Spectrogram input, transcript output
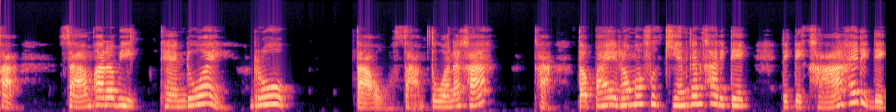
ค่ะสามอาราบิกแทนด้วย รูป เต่าสามตัวนะคะค่ะ ต่อไปเรามาฝึกเขียนกันค่ะเด็กๆ เด็กๆขาให้เด็ก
